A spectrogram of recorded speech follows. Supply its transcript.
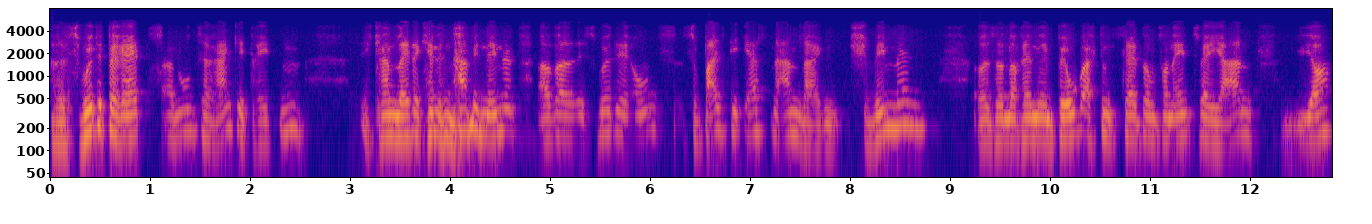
es wurde bereits an uns herangetreten, ich kann leider keinen Namen nennen, aber es wurde uns, sobald die ersten Anlagen schwimmen, also nach einem Beobachtungszeitraum von ein, zwei Jahren, ja,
